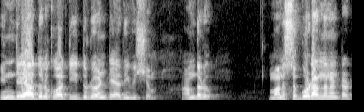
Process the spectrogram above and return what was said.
ఇంద్రియాదులకు అతీతుడు అంటే అది విషయం. అందడు మనసుకు కూడా అందనంటాడు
